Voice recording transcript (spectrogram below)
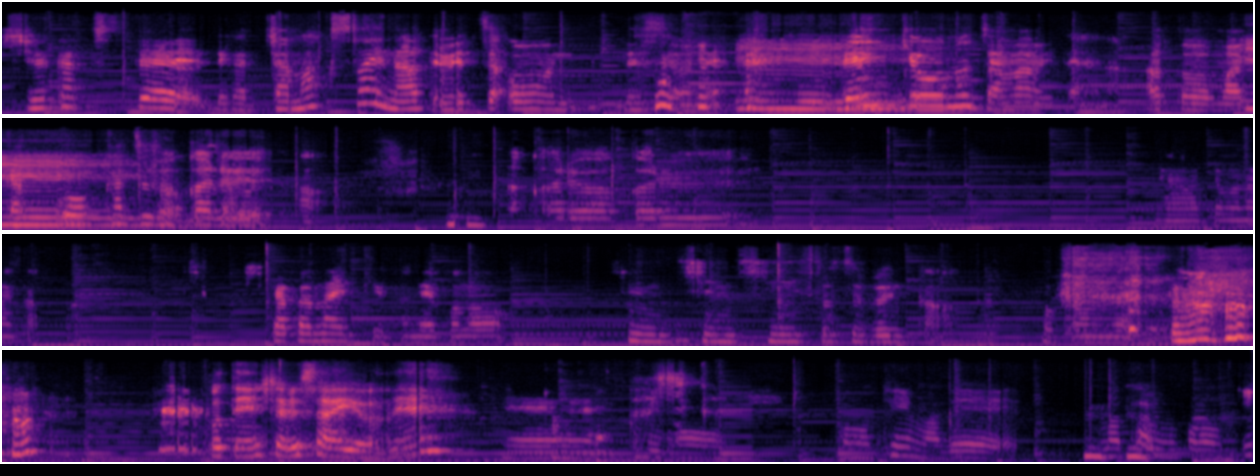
就活っててか邪魔くさいなってめっちゃ思うんですよね。勉強の邪魔みたいな。あと、まあ、うん。学校活動のわかる邪魔とか。わかる。わかるいやーでもなんか仕方ないっていうかねこの新新新卒文化を考えると、ポテンシャル採用ね。え確かに。このテーマで、まあ、多分この意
